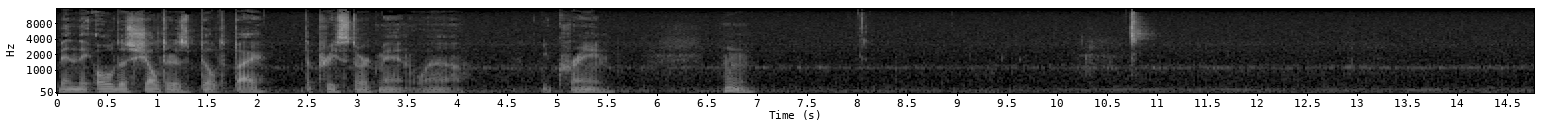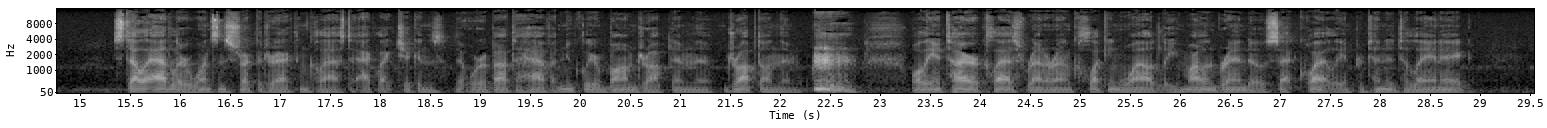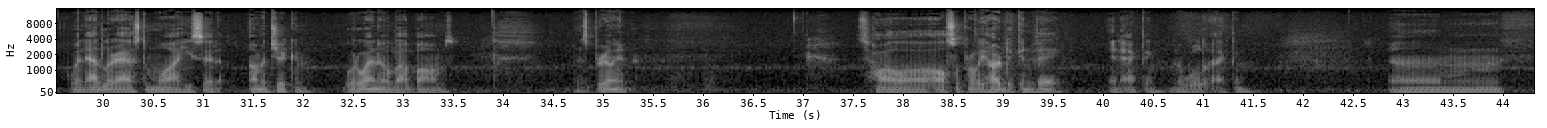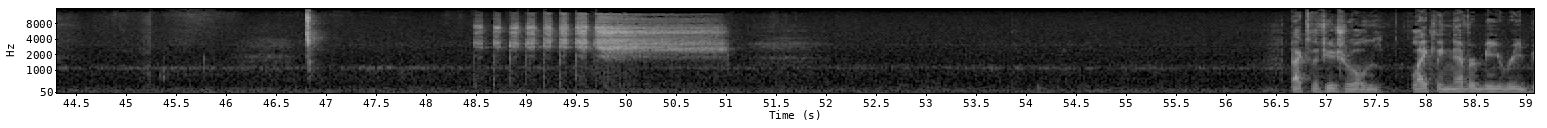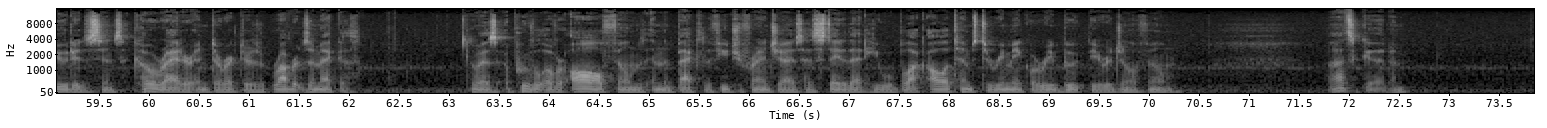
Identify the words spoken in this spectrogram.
been the oldest shelters built by the prehistoric man. Wow. Ukraine. Hmm. Stella Adler once instructed her acting class to act like chickens that were about to have a nuclear bomb dropped, them, dropped on them. While the entire class ran around clucking wildly, Marlon Brando sat quietly and pretended to lay an egg. When Adler asked him why, he said, I'm a chicken. What do I know about bombs? It's brilliant. It's also probably hard to convey in acting, in the world of acting. Um, Back to the Future will likely never be rebooted since co writer and director Robert Zemeckis who has approval over all films in the Back to the Future franchise, has stated that he will block all attempts to remake or reboot the original film. Well, that's good. I'm,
